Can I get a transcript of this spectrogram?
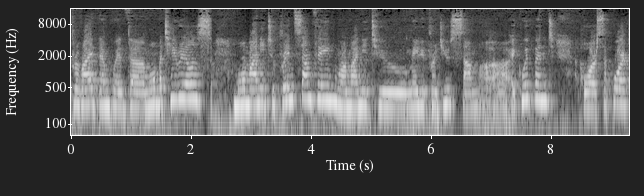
provide them with uh, more materials, more money to print something, more money to maybe produce some uh, equipment, or support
